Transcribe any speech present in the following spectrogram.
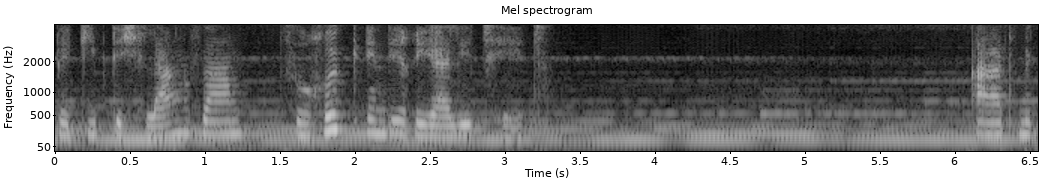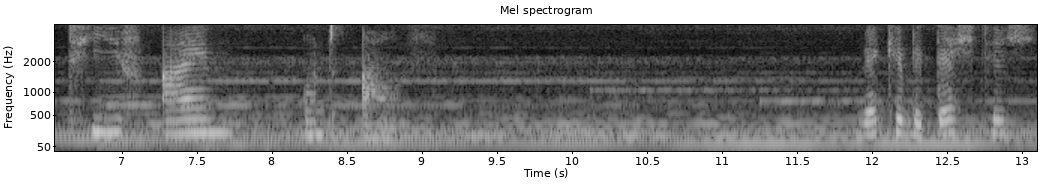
Begib dich langsam zurück in die Realität. Atme tief ein und aus. Wecke bedächtig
